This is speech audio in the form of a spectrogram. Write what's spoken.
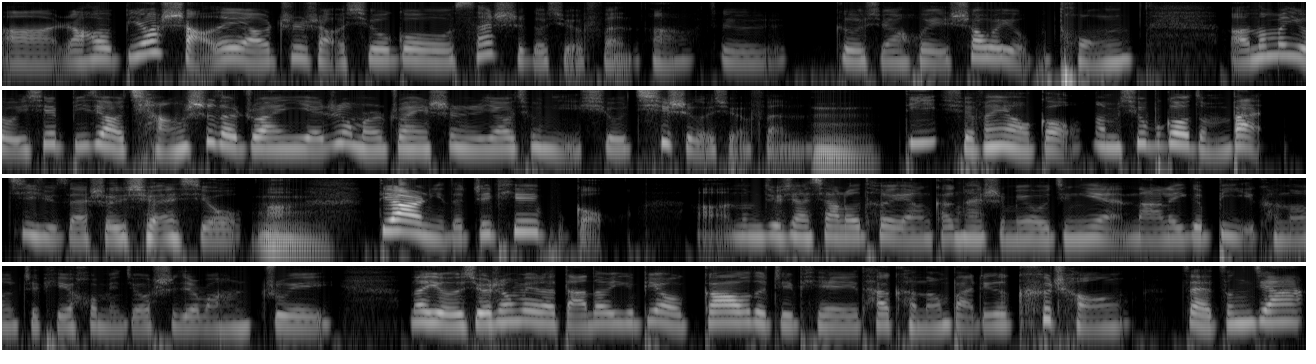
啊，然后比较少的也要至少修够三十个学分啊，这个各个学校会稍微有不同，啊，那么有一些比较强势的专业、热门专业，甚至要求你修七十个学分。嗯第一，学分要够，那么修不够怎么办？继续在社区学院修啊。嗯第二，你的 GPA 不够啊，那么就像夏洛特一样，刚开始没有经验，拿了一个 B，可能 GPA 后面就要使劲往上追。那有的学生为了达到一个比较高的 GPA，他可能把这个课程再增加。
